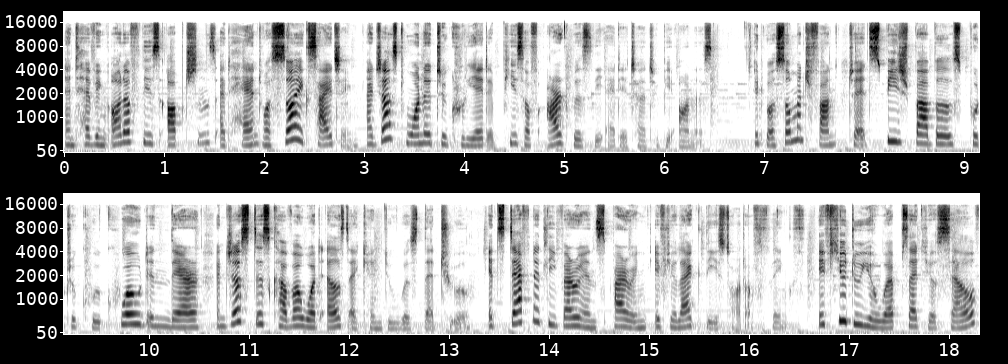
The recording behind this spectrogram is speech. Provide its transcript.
and having all of these options at hand was so exciting. I just wanted to create a piece of art with the editor to be honest. It was so much fun to add speech bubbles, put a cool quote in there, and just discover what else I can do with that tool. It's definitely very inspiring if you like these sort of things. If you do your website yourself,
